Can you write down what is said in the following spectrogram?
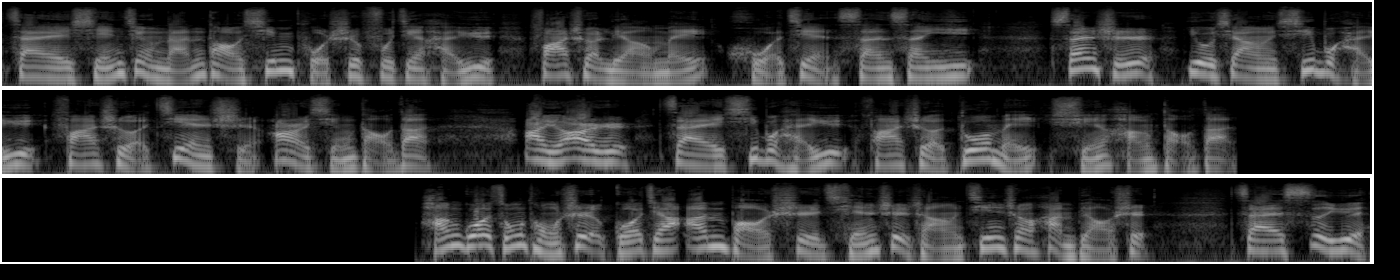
在咸镜南道新浦市附近海域发射两枚“火箭三三一”。三十日又向西部海域发射“箭矢二型”导弹。二月二日在西部海域发射多枚巡航导弹。韩国总统室国家安保室前市长金圣汉表示，在四月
